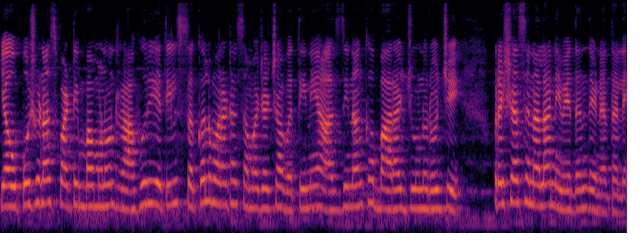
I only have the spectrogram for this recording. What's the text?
या उपोषणास पाठिंबा म्हणून राहुरी येथील सकल मराठा समाजाच्या वतीने आज दिनांक बारा जून रोजी प्रशासनाला निवेदन देण्यात आले.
